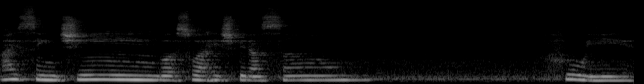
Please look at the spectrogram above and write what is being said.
Vai sentindo a sua respiração fluir.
